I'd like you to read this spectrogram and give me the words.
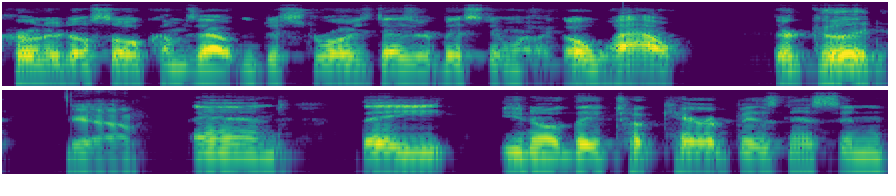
Corona del Sol comes out and destroys Desert Vista, and we're like, oh wow, they're good. yeah, and they you know they took care of business and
